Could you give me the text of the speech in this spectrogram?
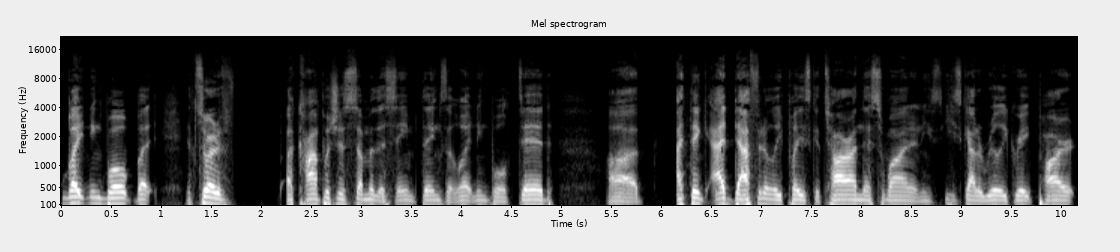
Lightning Bolt, but it sort of accomplishes some of the same things that Lightning Bolt did. Uh, I think Ed definitely plays guitar on this one, and he's he's got a really great part.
